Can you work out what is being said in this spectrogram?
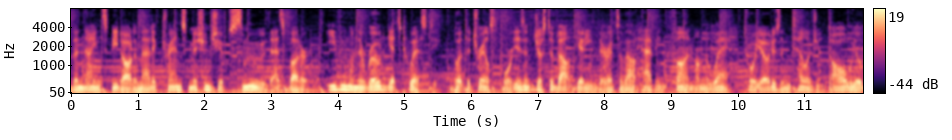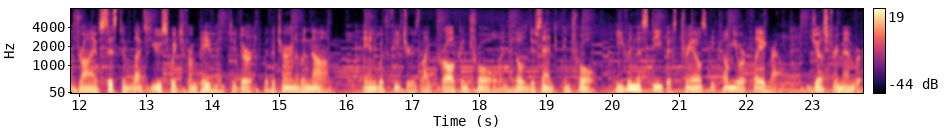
the 9-speed automatic transmission shifts smooth as butter, even when the road gets twisty. But the Trail Sport isn't just about getting there it's about having fun on the way. Toyota's intelligent all-wheel drive system lets you switch from pavement to dirt with a turn of a knob. And with features like crawl control and hill descent control, even the steepest trails become your playground. Just remember,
